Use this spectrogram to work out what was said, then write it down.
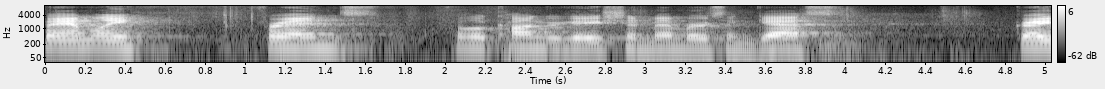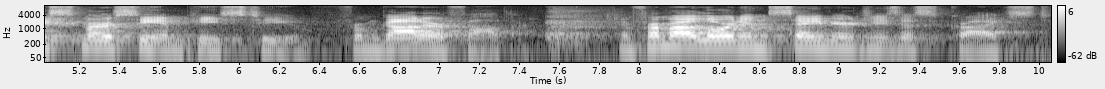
Family, friends, fellow congregation members, and guests, grace, mercy, and peace to you from God our Father and from our Lord and Savior Jesus Christ.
